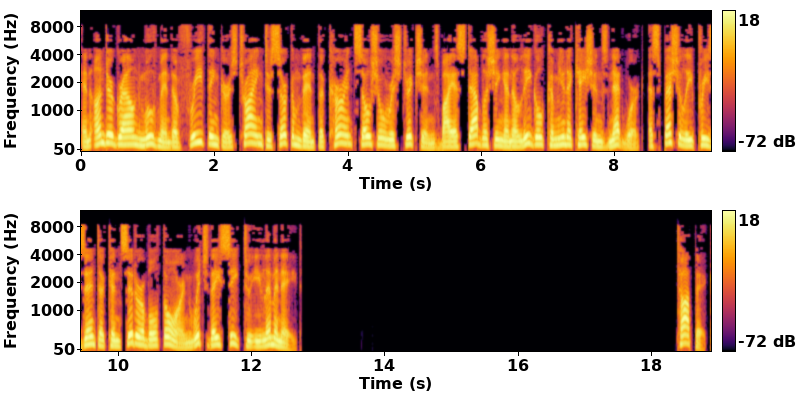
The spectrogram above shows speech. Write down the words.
an underground movement of free-thinkers trying to circumvent the current social restrictions by establishing an illegal communications network, especially present a considerable thorn which they seek to eliminate. Topic:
